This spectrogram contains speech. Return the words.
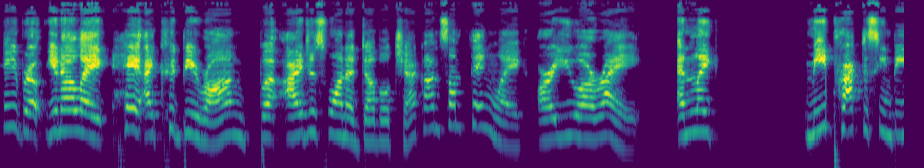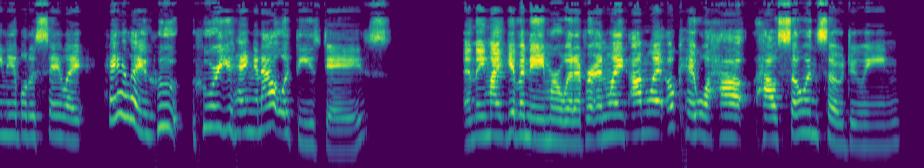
hey, bro, you know, like, hey, I could be wrong, but I just want to double check on something. Like, are you all right? And like, me practicing being able to say like hey like who who are you hanging out with these days and they might give a name or whatever and like i'm like okay well how how so and so doing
